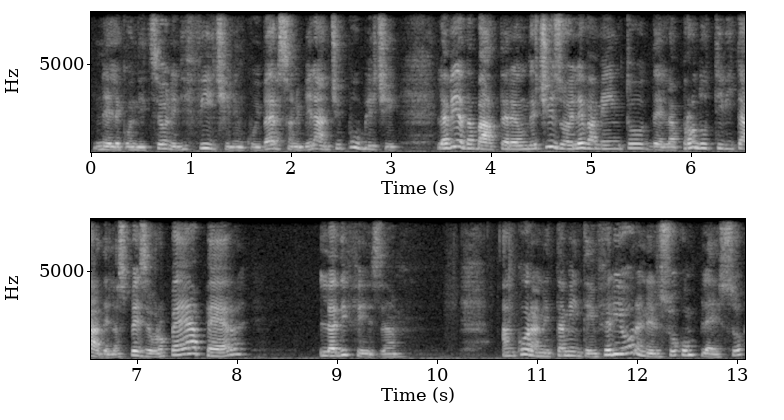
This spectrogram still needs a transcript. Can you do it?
nelle condizioni difficili in cui versano i bilanci pubblici, la via da battere è un deciso elevamento della produttività della spesa europea per la difesa, ancora nettamente inferiore nel suo complesso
